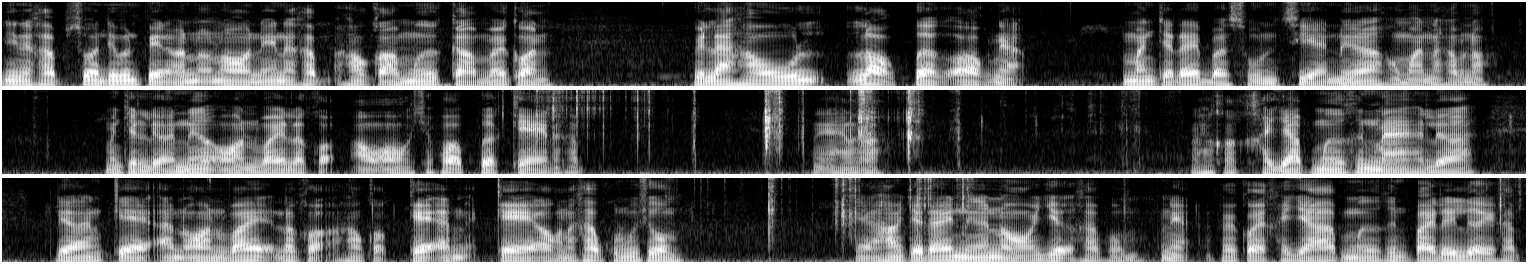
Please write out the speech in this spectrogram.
นี่นะครับส่วนที่มันเปลี่ยนอ่อนๆเนี่นะครับเขาก็เอามือกำไว้ก่อน เวลาเราลอกเปลือกออกเนี่ย มันจะได้บะสูญเสียเนื้อของมันนะครับเนาะมันจะเหลือเนื้ออ่อนไว้แล้วก็เอาออกเฉพาะเปลือกแกนะครับนี่อันก็แล้วก็ขยับมือขึ้นมาเหลือเหลืออันแก่อันอ่อนไว้แล้วก็เราก็แกะอันแก่ออกนะครับ คุณผู้ชมเนี่ยเราจะได้เนื้อหน่อเยอะครับผมเนี่ยค่อยๆขยับมือขึ้นไปเรื่อยๆครับ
